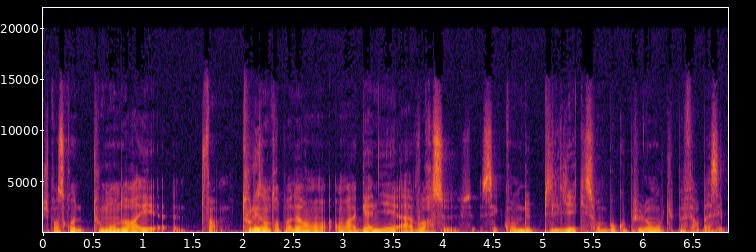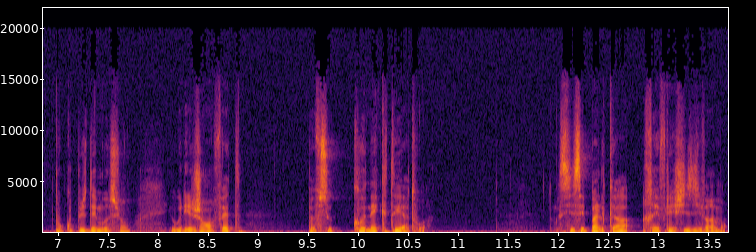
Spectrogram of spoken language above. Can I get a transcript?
je pense que tout le monde aurait, enfin, tous les entrepreneurs ont, à gagner à avoir ces contenus piliers qui sont beaucoup plus longs, où tu peux faire passer beaucoup plus d'émotions et où les gens, en fait, peuvent se connecter à toi. Donc, si c'est pas le cas, réfléchis-y vraiment.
